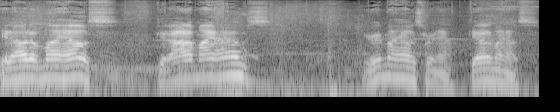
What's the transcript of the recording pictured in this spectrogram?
Get out of my house! Get out of my house! You're in my house right now. Get out of my house.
